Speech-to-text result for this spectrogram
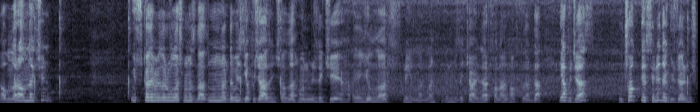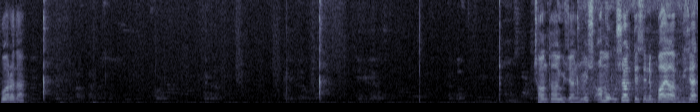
Ya bunları almak için üst kademelere ulaşmamız lazım. Bunları da biz yapacağız inşallah. Önümüzdeki e, yıllar, ne yıllar lan? Önümüzdeki aylar falan haftalarda yapacağız. Uçak deseni de güzelmiş bu arada. Çanta da güzelmiş ama uçak deseni bayağı bir güzel.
